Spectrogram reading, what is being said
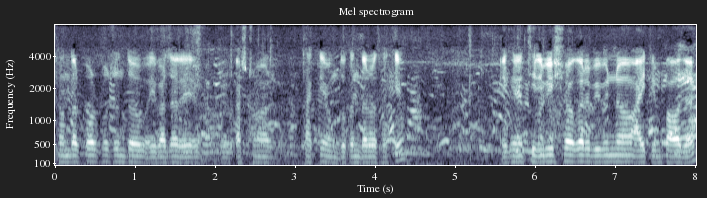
সন্ধ্যার পর পর্যন্ত এই বাজারে কাস্টমার থাকে এবং দোকানদারও থাকে। এখানে থ্রি পিস সহকারে বিভিন্ন আইটেম পাওয়া যায়।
